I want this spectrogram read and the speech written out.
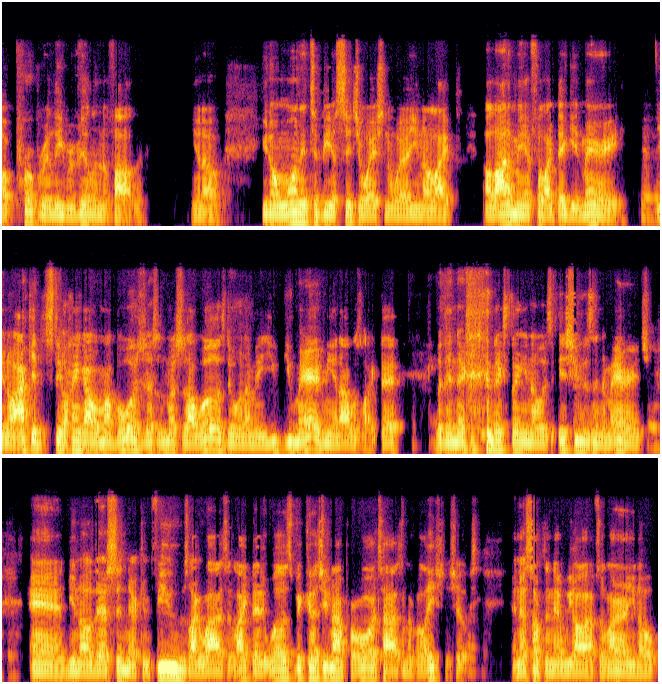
appropriately revealing the father you know. You don't want it to be a situation where you know like a lot of men feel like they get married. Mm-hmm. you know i could still hang out with my boys just as much as i was doing. I mean you you married me and i was like that but then next next thing you know is issues in the marriage mm-hmm. and you know they're sitting there confused like why is it like that it was because you're not prioritizing the relationships and that's something that we all have to learn you know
